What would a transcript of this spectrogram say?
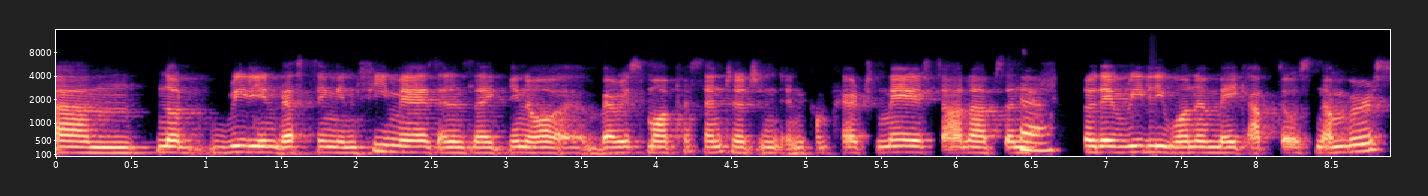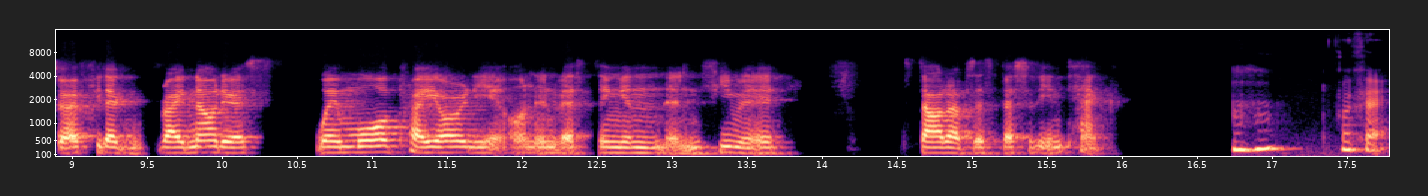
um, not really investing in females and it's like you know a very small percentage in, in compared to male startups and yeah. so they really want to make up those numbers so i feel like right now there's way more priority on investing in, in female startups especially in tech mm-hmm. okay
